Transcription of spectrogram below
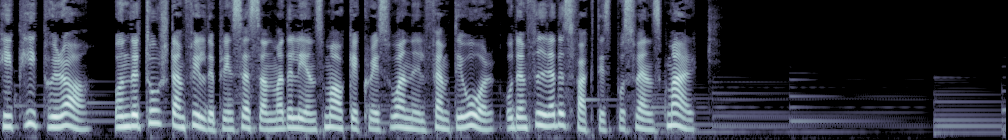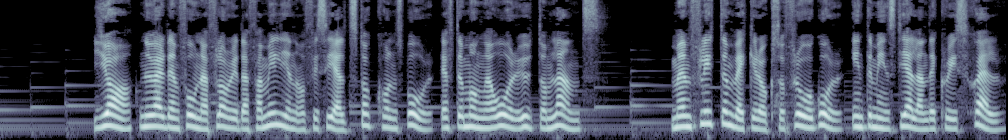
Hipp hipp hurra! Under torsdagen fyllde prinsessan Madeleines make Chris Wannell 50 år och den firades faktiskt på svensk mark. Ja, nu är den forna Florida-familjen officiellt Stockholmsbor efter många år utomlands. Men flytten väcker också frågor, inte minst gällande Chris själv.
